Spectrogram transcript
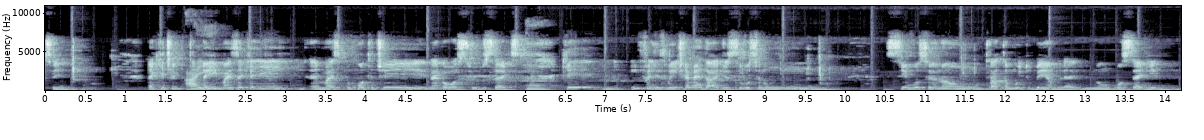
Sim. É que tipo Aí... também, mas é que ele é mais por conta de negócio, de sexo. É. Que infelizmente é verdade. Se você não se você não trata muito bem a mulher, não consegue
